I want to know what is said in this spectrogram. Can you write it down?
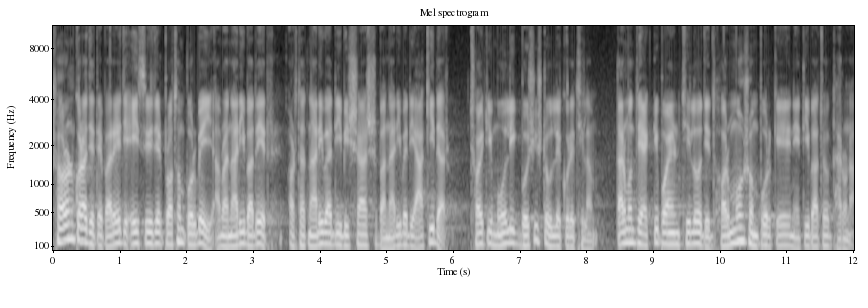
স্মরণ করা যেতে পারে যে এই সিরিজের প্রথম পর্বেই আমরা নারীবাদের, অর্থাৎ নারীবাদী বিশ্বাস বা নারীবাদী আকিদার ছয়টি মৌলিক বৈশিষ্ট্য উল্লেখ করেছিলাম। তার মধ্যে একটি পয়েন্ট ছিল যে ধর্ম সম্পর্কে নেতিবাচক ধারণা।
